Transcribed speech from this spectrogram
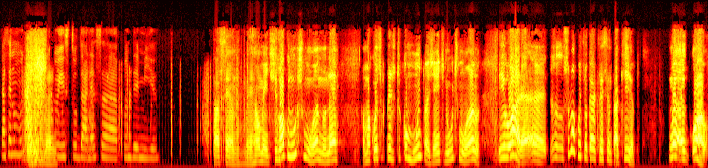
Tá sendo muito difícil estudar nessa pandemia. Tá sendo, né? Realmente. E logo no último ano, né? É uma coisa que prejudicou muito a gente no último ano. E, Luara, é, é, só uma coisa que eu quero acrescentar aqui. Né, é, ó,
